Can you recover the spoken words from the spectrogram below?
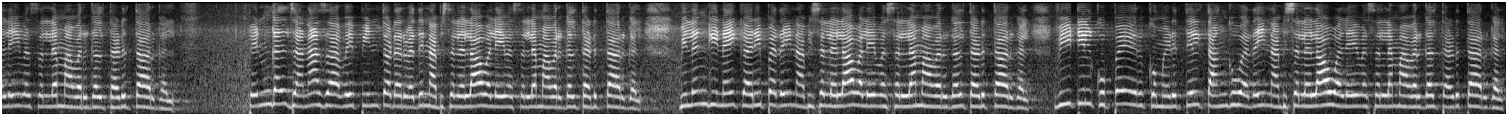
ஒலைவசல்லம் அவர்கள் தடுத்தார்கள். பெண்கள் ஜனாசாவை பின்தொடர்வது நபிசல்லா வலைவசல்லம் அவர்கள் தடுத்தார்கள். விலங்கினை கரிப்பதை நபி வலைவசல்லம் அவர்கள் தடுத்தார்கள். வீட்டில் குப்பை இருக்கும் இடத்தில் தங்குவதை நபி வலைவசல்லம் அவர்கள் தடுத்தார்கள்.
